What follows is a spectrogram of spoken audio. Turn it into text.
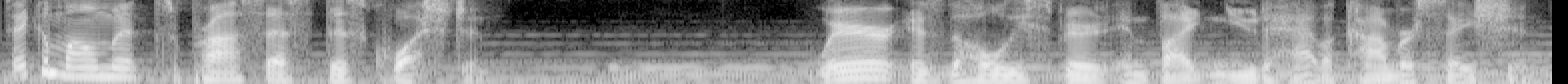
Take a moment to process this question Where is the Holy Spirit inviting you to have a conversation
